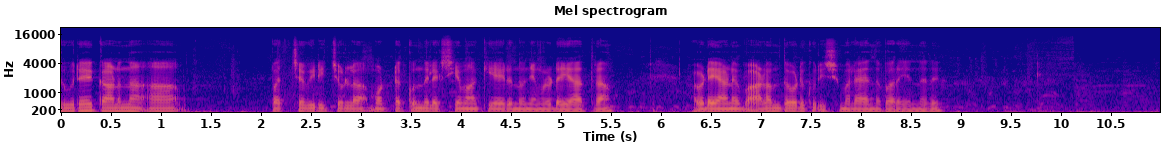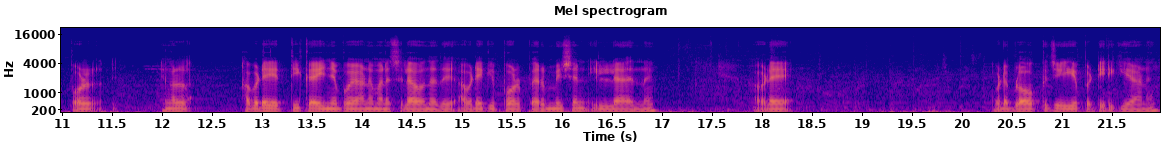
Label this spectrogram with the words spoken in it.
ദൂരെ കാണുന്ന ആ പച്ച വിരിച്ചുള്ള മൊട്ടക്കുന്ന് ലക്ഷ്യമാക്കിയായിരുന്നു ഞങ്ങളുടെ യാത്ര. അവിടെയാണ് വാളംതോട് കുരിശുമല എന്ന് പറയുന്നത്. അപ്പോൾ ഞങ്ങൾ അവിടെ എത്തിക്കഴിഞ്ഞപ്പോഴാണ് മനസ്സിലാവുന്നത് അവിടേക്ക് ഇപ്പോൾ പെർമിഷൻ ഇല്ല എന്ന്. അവിടെ അവിടെ ബ്ലോക്ക് ചെയ്യപ്പെട്ടിരിക്കുകയാണ്.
